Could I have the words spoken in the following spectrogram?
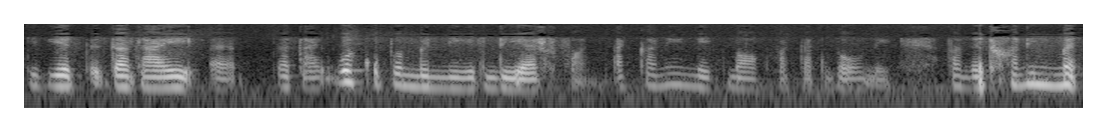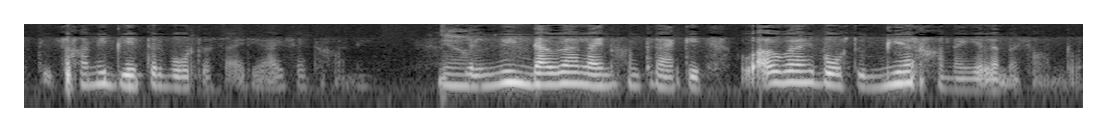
Jy weet dat hy uh, dat hy ook op 'n manier leer van ek kan nie net maak wat ek wil nie, want dit gaan nie met, dit gaan nie beter word as hy die huis uit gaan nie. Ja. Jy nie nou alleen gaan trek nie. Hoe ouer hy word, hoe meer gaan hy julle mishandel.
